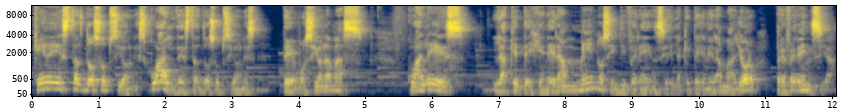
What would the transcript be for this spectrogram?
¿qué de estas dos opciones, cuál de estas dos opciones te emociona más? ¿Cuál es la que te genera menos indiferencia y la que te genera mayor preferencia?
